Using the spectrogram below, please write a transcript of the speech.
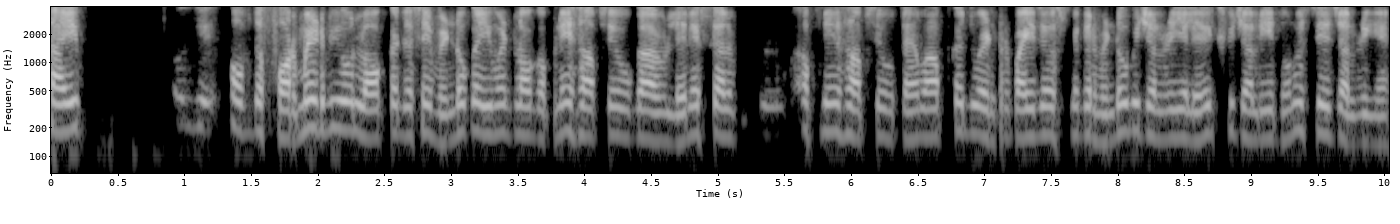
type of the format भी वो लॉग का जैसे विंडो का इवेंट लॉग अपने हिसाब से होगा लिनक्स का अपने हिसाब से होता है आपका जो एंटरप्राइज है, उसमें अगर विंडो भी चल रही है लिनक्स भी चल रही है, दोनों चीज़ें चल रही हैं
